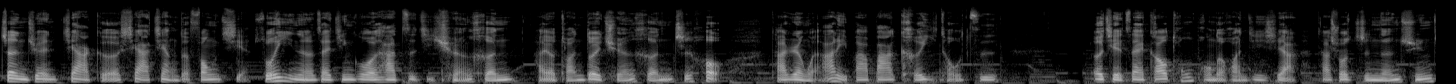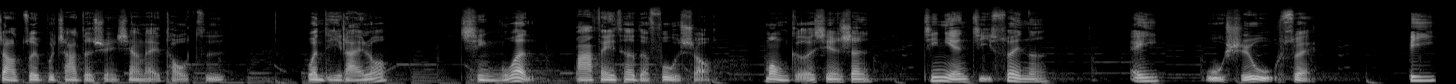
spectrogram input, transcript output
证券价格下降的风险，所以呢，在经过他自己权衡，还有团队权衡之后，他认为阿里巴巴可以投资，而且在高通膨的环境下，他说只能寻找最不差的选项来投资。问题来喽，请问巴菲特的副手孟格先生今年几岁呢？A 五十五岁，B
